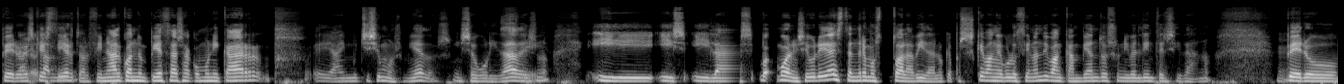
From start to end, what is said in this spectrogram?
pero es que es cierto, al final cuando empiezas a comunicar eh, hay muchísimos miedos, inseguridades, ¿no? Y, y, las, bueno, inseguridades tendremos toda la vida, lo que pasa es que van evolucionando y van cambiando su nivel de intensidad, ¿no? Mm. Pero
